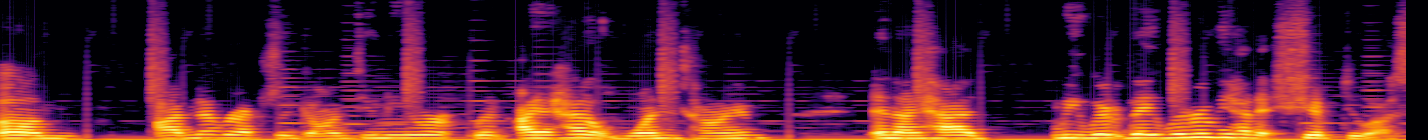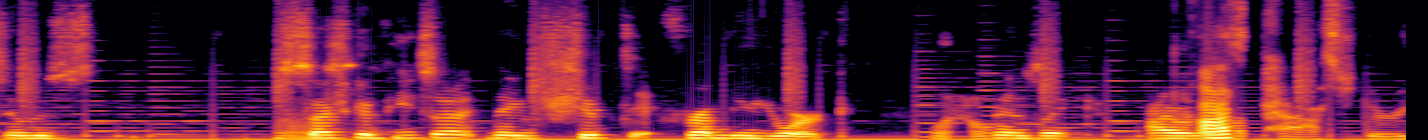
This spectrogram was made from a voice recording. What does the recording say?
um, I've never actually gone to New York. But I had it one time, and I had we they literally had it shipped to us. It was such good pizza. They shipped it from New York. Wow. And it was like I don't know. I've passed through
